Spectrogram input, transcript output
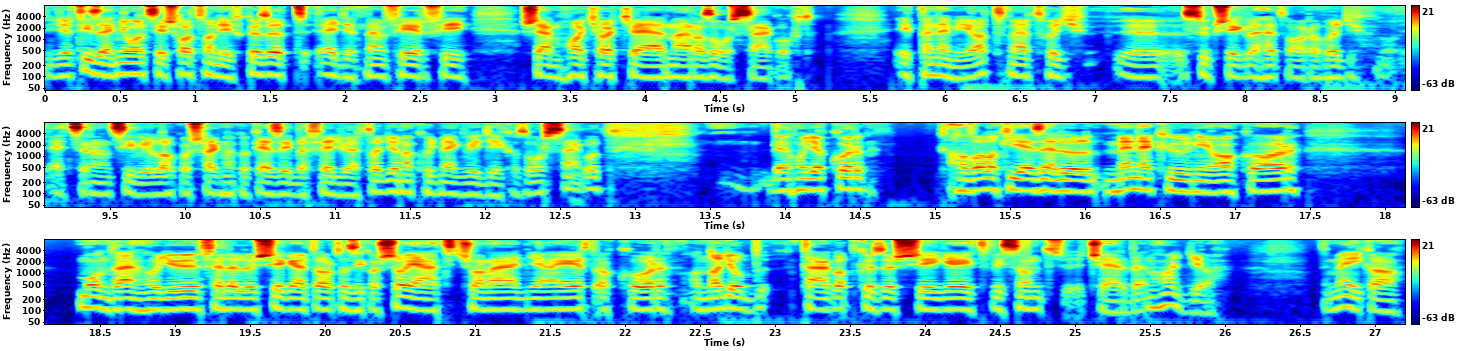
Ugye 18 és 60 év között egyetlen férfi sem hagyhatja el már az országot. Éppen emiatt, mert hogy szükség lehet arra, hogy egyszerűen a civil lakosságnak a kezébe fegyvert adjanak, hogy megvédjék az országot. De hogy akkor, ha valaki ezelől menekülni akar, mondván, hogy ő felelősséggel tartozik a saját családjáért, akkor a nagyobb, tágabb közösségeit viszont cserben hagyja? Melyik a,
